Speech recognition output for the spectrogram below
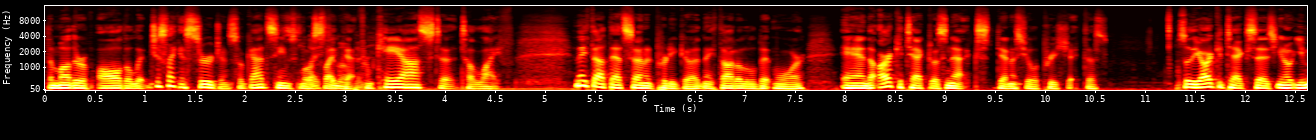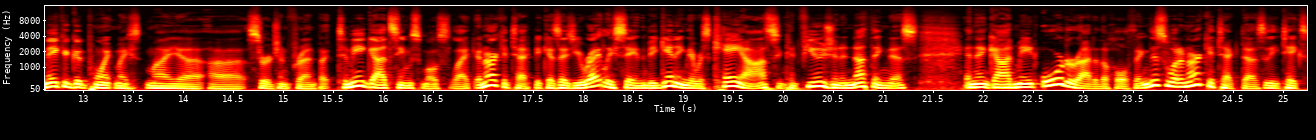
the mother of all the living, just like a surgeon. So God seems most like that, open. from chaos to, to life. And they thought that sounded pretty good, and they thought a little bit more. And the architect was next. Dennis, you'll appreciate this. So the architect says, you know, you make a good point, my my uh, uh, surgeon friend, but to me, God seems most like an architect because, as you rightly say in the beginning, there was chaos and confusion and nothingness, and then God made order out of the whole thing. This is what an architect does: he takes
